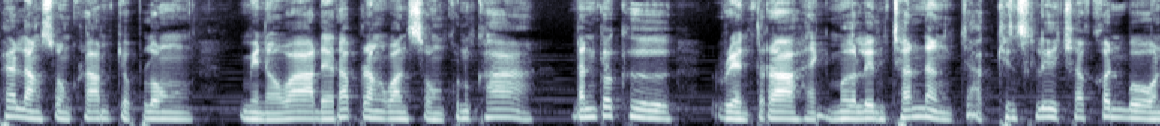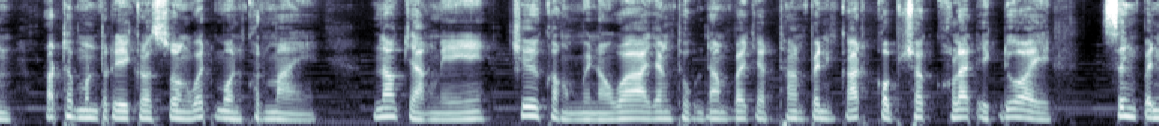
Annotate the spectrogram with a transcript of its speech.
ภายหลังสงครามจบลง มินาว่าได้รับรางวัลทรงคุณค่า นั่นก็คือเหรียญตราแห่งเมอร์ลินชั้นหนึ่งจากคินสลีย์ชัคเคิลโบนรัฐมนตรีกระทรวงเวทมนต์คนใหม่ นอกจากนี้ชื่อของมินาว่ายังถูกนำไปจัดทำเป็นการ์ดกบช็อกโกแลตอีกด้วย ซึ่งเป็น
